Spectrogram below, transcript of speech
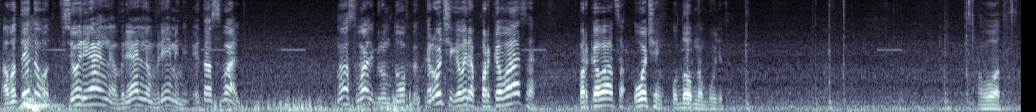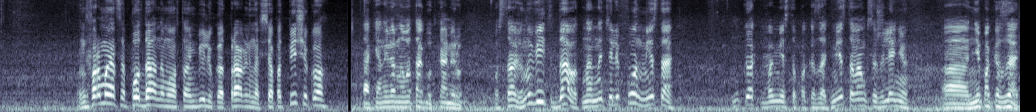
а вот это вот все реально, в реальном времени, это асфальт. Ну, асфальт, грунтовка. Короче говоря, парковаться, парковаться очень удобно будет. Вот. Информация по данному автомобилю отправлена вся подписчику. Так, я, наверное, вот так вот камеру поставлю. Ну, видите, да, вот на, на телефон место, ну, как вам место показать? Место вам, к сожалению, а, не показать.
